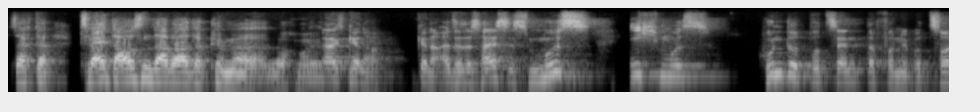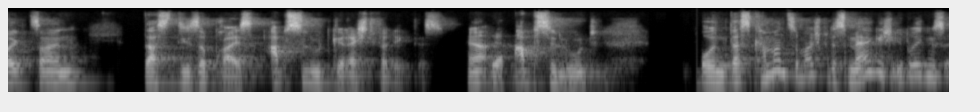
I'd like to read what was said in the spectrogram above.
sagt er 2000, aber da können wir noch mal. Ja, genau, genau. Also das heißt, es muss, ich muss 100% davon überzeugt sein, dass dieser Preis absolut gerechtfertigt ist. Ja, ja. absolut. Und das kann man zum Beispiel, das merke ich übrigens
